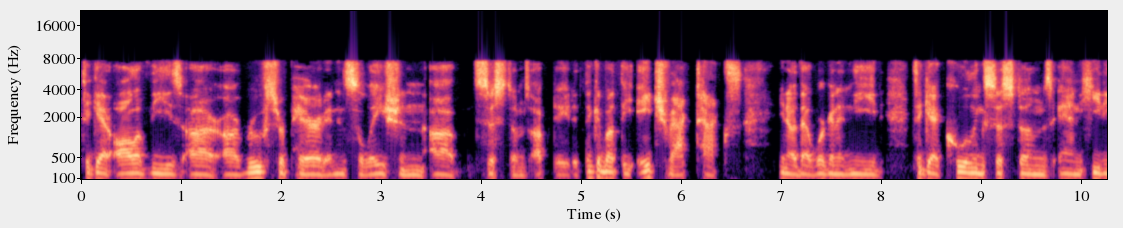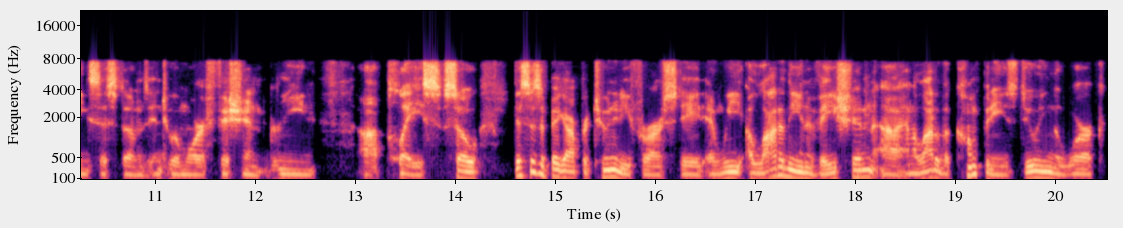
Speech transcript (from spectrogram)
to get all of these uh, uh, roofs repaired and insulation uh, systems updated. Think about the HVAC techs you know that we're going to need to get cooling systems and heating systems into a more efficient green uh, place. So this is a big opportunity for our state, and we a lot of the innovation uh, and a lot of the companies doing the work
